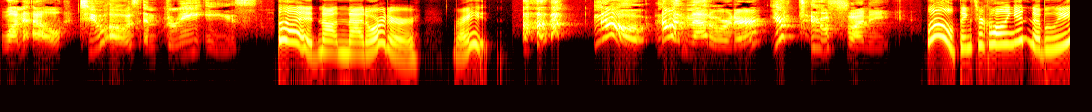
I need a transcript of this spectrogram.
one L, two O's, and three E's. But not in that order, right? No, not in that order. You're too funny. Well, thanks for calling in, Nebily.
